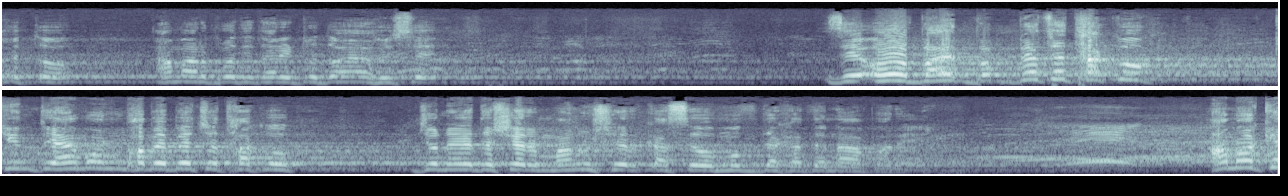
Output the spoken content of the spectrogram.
হয়তো আমার প্রতি তার একটু দয়া হয়েছে যে, ও বেঁচে থাকুক, কিন্তু এমন ভাবে বেঁচে থাকুক যেন এদেশের মানুষের কাছেও মুখ দেখাতে না পারে। আমাকে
